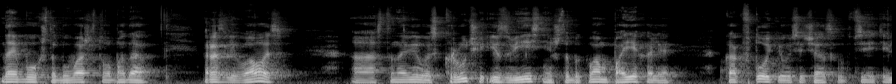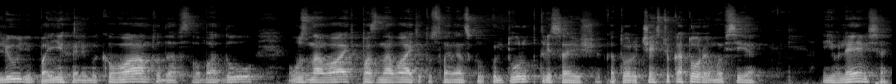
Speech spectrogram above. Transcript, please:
Дай бог, чтобы ваша свобода развивалась, а, становилась круче, известнее, чтобы к вам поехали как в Токио сейчас вот все эти люди поехали бы к вам туда, в Слободу, узнавать, познавать эту славянскую культуру потрясающую, которую, частью которой мы все являемся.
